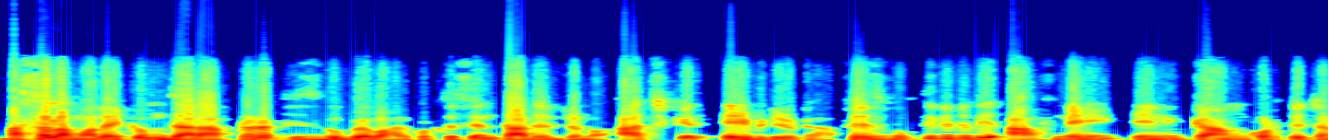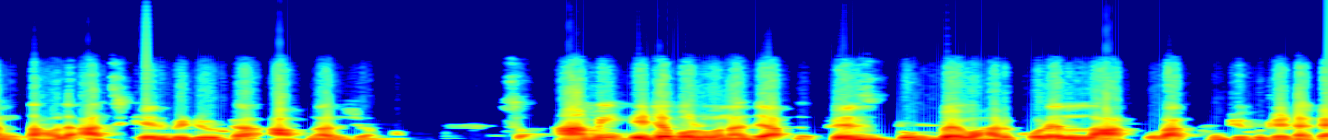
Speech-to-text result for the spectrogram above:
আসসালামু আলাইকুম। যারা আপনারা ফেসবুক ব্যবহার করতেছেন, তাদের জন্য আজকের এই ভিডিওটা। ফেসবুক থেকে যদি আপনি ইনকাম করতে চান, তাহলে আজকের ভিডিওটা আপনার জন্য। আমি এটা বলব না যে আপনি ফেসবুক ব্যবহার করে লাখ লাখ কোটি কোটি টাকা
